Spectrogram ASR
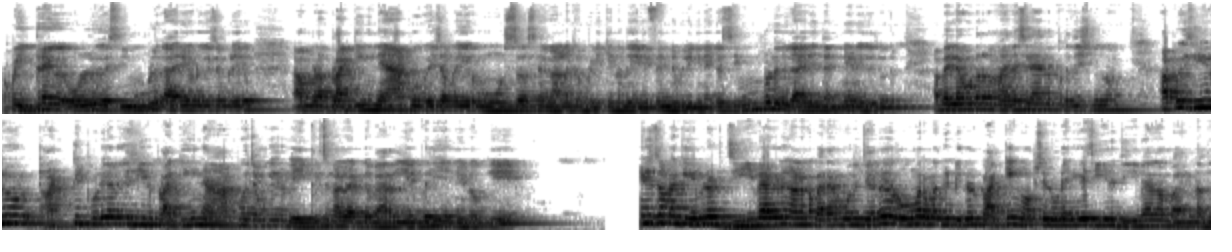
അപ്പോൾ ഇത്രയൊക്കെ ഉള്ളു സിമ്പിൾ കാര്യമാണ് ഒരു നമ്മളെ പ്ലഗിങ് ആപ്പ് ഉപയോഗിച്ച് നമ്മൾ ഈ ഒരു മോൺസ്റ്റേഴ്സിനെ കാണാനൊക്കെ വിളിക്കുന്നത് എലിഫന്റ് വിളിക്കുന്നതൊക്കെ സിമ്പിൾ ഒരു കാര്യം തന്നെയാണ് ചോദിക്കുന്നത് അപ്പോൾ എല്ലാ കൂട്ടർക്കും മനസ്സിലായെന്ന് പ്രതീക്ഷിക്കുന്നു. അപ്പോൾ ഈ ഒരു അടിപൊളിയാണ് ഈ ഒരു പ്ലഗിങ് ആപ്പ് വെച്ച് നമുക്ക് ഈ ഒരു വെഹിക്കിൾസ് കാണാൻ വേറെ ലെവൽ തന്നെയാണ് ഓക്കെ ഇനി നമ്മുടെ ഗെയിമിലോട്ട് ജീവാഗൺ കാണൊക്കെ വരാൻ പോകുന്ന. ചെറിയ റൂമർ നമുക്ക് കിട്ടിയിട്ടുണ്ട്. പ്ലക്കിംഗ് ഓപ്ഷനിലൂടെ എനിക്ക് ഈ ഒരു ജീവാഗം വരണത്.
